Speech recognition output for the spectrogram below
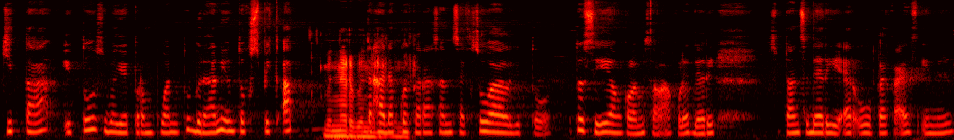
kita itu sebagai perempuan tuh berani untuk speak up Bener, bener. terhadap bener. kekerasan seksual gitu itu sih yang kalau misalnya aku lihat dari substansi dari RUU PKS ini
